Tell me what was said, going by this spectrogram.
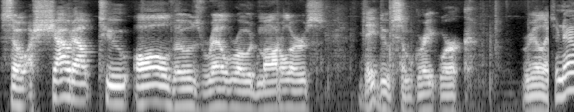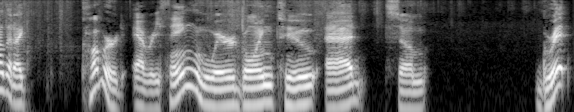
so a shout out to all those railroad modelers they do some great work, really. So now that I covered everything, we're going to add some grit.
